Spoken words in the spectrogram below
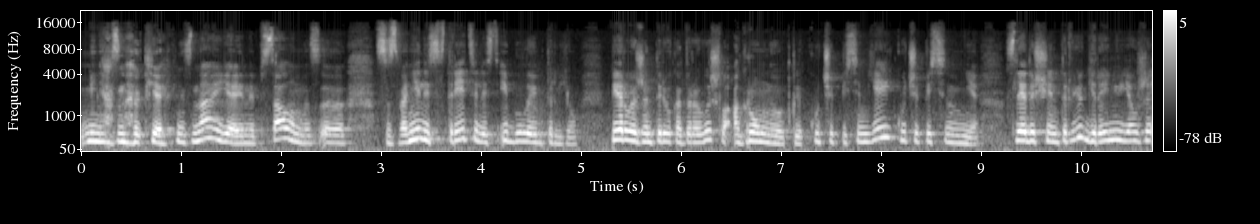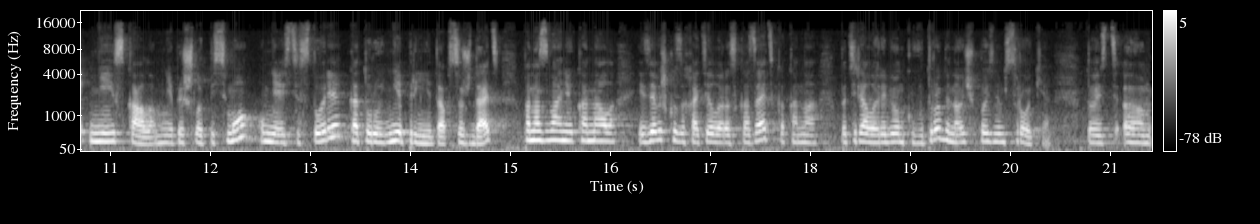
меня знают, я их не знаю, я и написала, мы э, созвонились, встретились, и было интервью. Первое же интервью, которое вышло, огромный отклик, куча писем ей, куча писем мне. Следующее интервью героиню я уже не искала. Мне пришло письмо, у меня есть история, которую не принято обсуждать по названию канала, и девушка захотела рассказать, как она потеряла ребенка в утробе на очень позднем сроке. То есть э,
